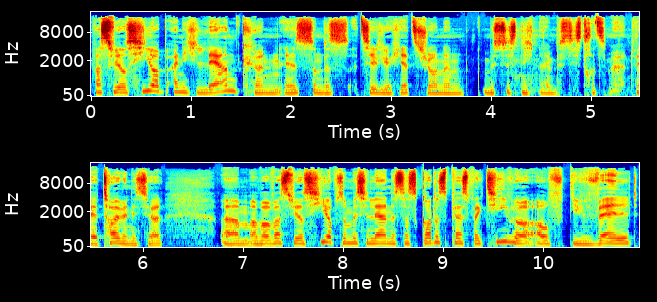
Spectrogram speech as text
was wir aus Hiob eigentlich lernen können, ist, und das erzähle ich euch jetzt schon, dann müsst ihr es nicht, nein, müsst ihr es trotzdem hören. Wäre toll, wenn ihr es hört. Ähm, aber was wir aus Hiob so ein bisschen lernen, ist, dass Gottes Perspektive auf die Welt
